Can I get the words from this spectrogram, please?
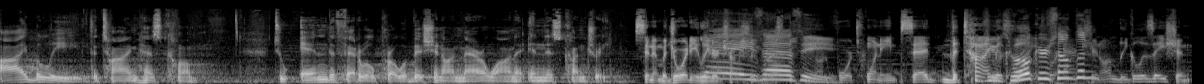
I believe the time has come to end the federal prohibition on marijuana in this country. Senate Majority Leader Chuck Schumer on 420 said the time you is cook right or for something? action on legalization.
